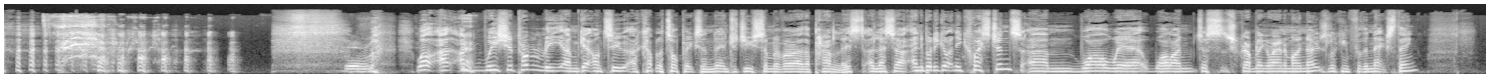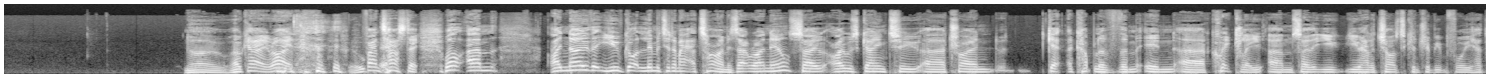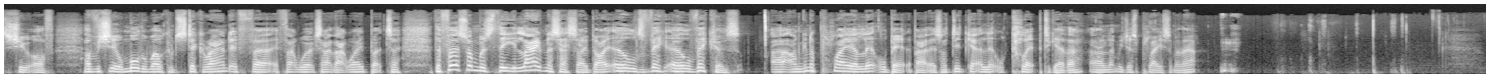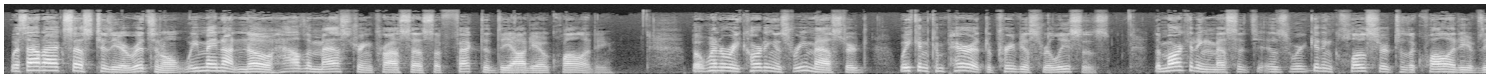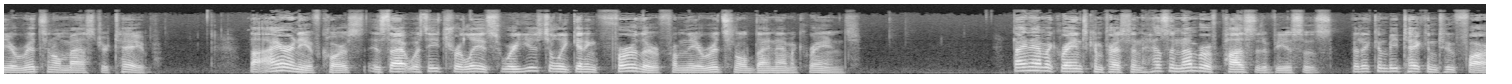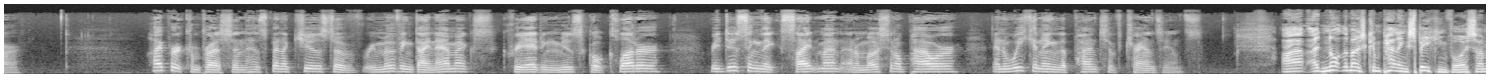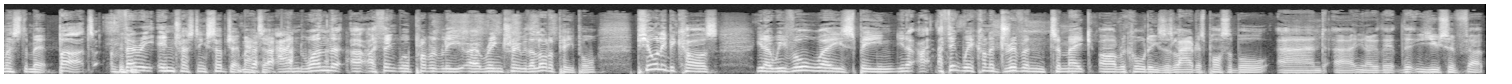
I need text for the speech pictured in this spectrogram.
yeah. Well, I, I, we should probably um, get onto a couple of topics and introduce some of our other panelists. Unless uh, anybody got any questions um, while we're while I'm just scrabbling around in my notes looking for the next thing. No. Okay. Right. Fantastic. Well, um, I know that you've got limited amount of time. Is that right, Neil? So I was going to uh, try and get a couple of them in uh, quickly, um, so that you, you had a chance to contribute before you had to shoot off. Obviously, you're more than welcome to stick around if uh, if that works out that way. But uh, the first one was the loudness essay by Earl's Vic- Earl Vickers. Uh, I'm going to play a little bit about this. I did get a little clip together. Uh, let me just play some of that. Without access to the original, we may not know how the mastering process affected the audio quality. But when a recording is remastered, we can compare it to previous releases. The marketing message is we're getting closer to the quality of the original master tape. The irony, of course, is that with each release, we're usually getting further from the original dynamic range. Dynamic range compression has a number of positive uses, but it can be taken too far. Hypercompression has been accused of removing dynamics, creating musical clutter, reducing the excitement and emotional power, and weakening the punch of transients. Uh, not the most compelling speaking voice, I must admit, but a very interesting subject matter and one that uh, I think will probably uh, ring true with a lot of people, purely because you know we've always been, you know, I, I think we're kind of driven to make our recordings as loud as possible, and uh, you know the, the use of uh,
